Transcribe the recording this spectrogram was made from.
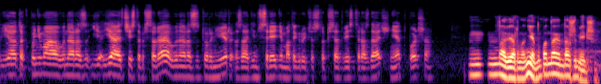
Я так понимаю, вы, наверное, я, я чисто представляю, вы, наверное, за турнир, за один в среднем отыгрываете 150-200 раздач, нет? Больше? Наверное. Нет, ну, наверное, даже меньше.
